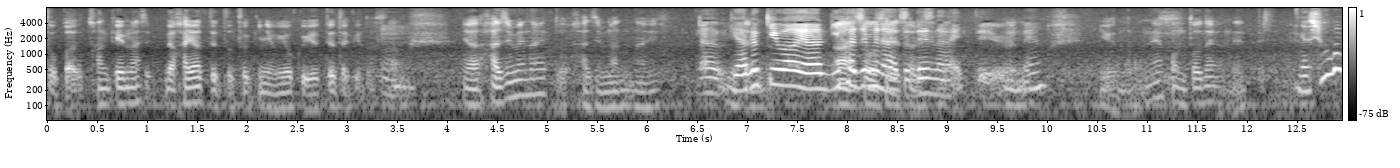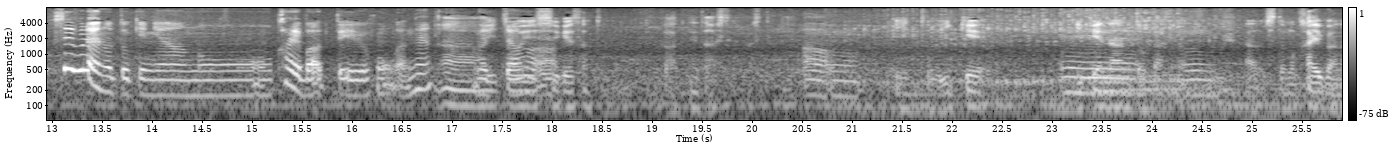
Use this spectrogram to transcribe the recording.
とか関係なしで流行ってた時にもよく言ってたけどさ、いや始めないと始まんない。うんあやる気はやり始めないと出ないっていうね。いうのはね本当だよねって。いや小学生ぐらいの時にあの「海馬」っていう本がねああ伊めっちゃ藤重里がね出してましたね。あ伊藤池うん池なんとかさうん。あのちょっともう海馬の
